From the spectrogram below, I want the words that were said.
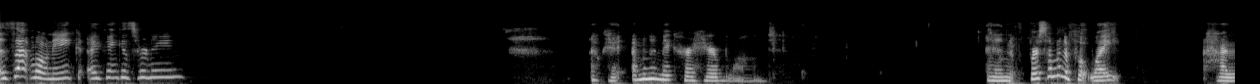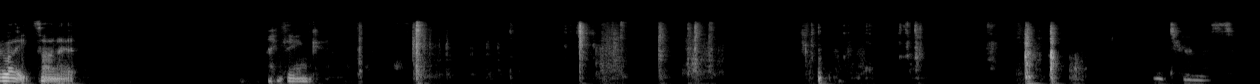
Is that Monique? I think is her name. Okay, I'm gonna make her hair blonde. And first, I'm gonna put white highlights on it. I think. Let me turn this.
